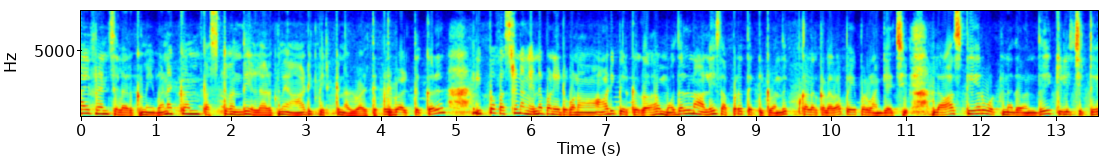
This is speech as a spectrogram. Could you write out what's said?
ஹாய் ஃப்ரெண்ட்ஸ் எல்லாருக்குமே வணக்கம். ஃபஸ்ட்டு வந்து எல்லாருக்குமே ஆடிப்பெருக்கு நல்வாழ்த்து. நல்வாழ்த்துக்கள். இப்போ ஃபஸ்ட்டு நாங்கள் என்ன பண்ணிட்டு ஆடிப்பெருக்குக்காக முதல் நாளே சப்பரத்தட்டிக்கு வந்து கலர் கலராக பேப்பர் வாங்கியாச்சு. லாஸ்ட் இயர் ஒட்டினதை வந்து கிழிச்சிட்டு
